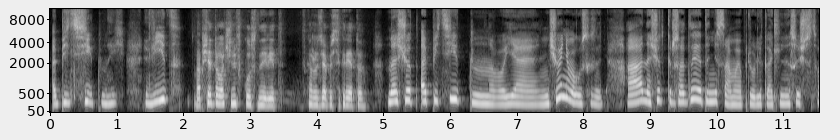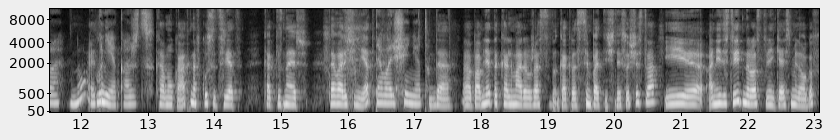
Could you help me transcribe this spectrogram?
аппетитный вид. Вообще-то очень вкусный вид. Скажу тебе по секрету. Насчет аппетитного я ничего не могу сказать. А насчет красоты это не самые привлекательные существа. Ну, это Мне кажется. кому как, на вкус и цвет. Как ты знаешь, товарища нет. Товарища нет. Да, А по мне так кальмары ужасно как раз симпатичные существа. И они действительно родственники осьминогов.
